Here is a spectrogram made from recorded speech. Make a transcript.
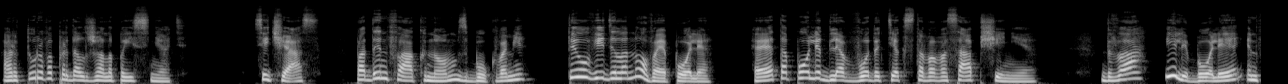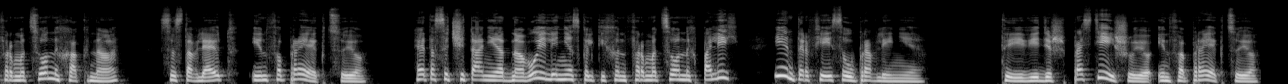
Артурова продолжала пояснять. «Сейчас, под инфоокном с буквами, ты увидела новое поле. Это поле для ввода текстового сообщения. Два или более информационных окна составляют инфопроекцию. Это сочетание одного или нескольких информационных полей и интерфейса управления. Ты видишь простейшую инфопроекцию,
